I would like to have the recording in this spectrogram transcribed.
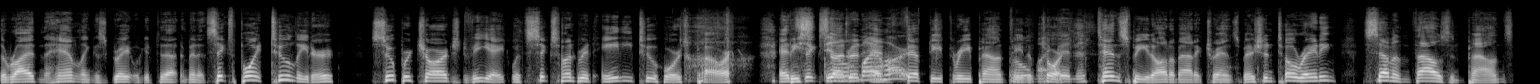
the ride and the handling is great. We'll get to that in a minute. 6.2 liter supercharged V8 with 682 horsepower and Be still, my heart. 653 pound feet Oh, of torque. goodness. 10 speed automatic transmission, tow rating 7,000 pounds,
